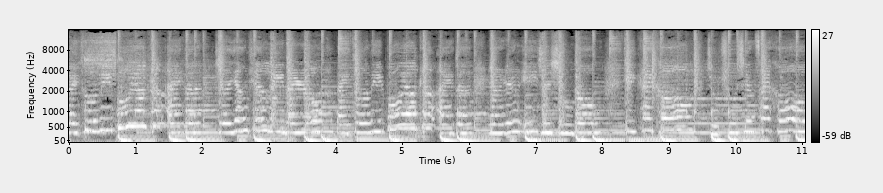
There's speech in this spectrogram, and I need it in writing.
拜托你不要可爱的，这样天理难容。拜托你不要可爱的，让人一阵心动，一开口就出现彩虹。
